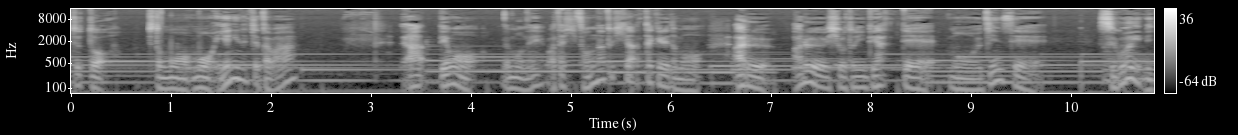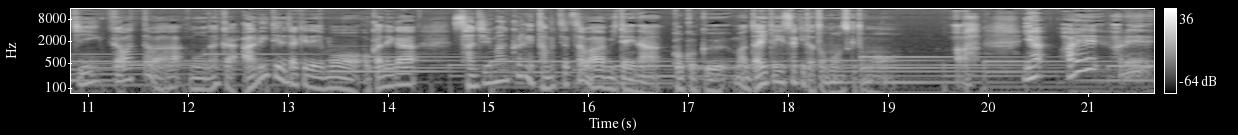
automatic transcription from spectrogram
ちょっとちょっともうもう嫌になっちゃったわ。あでもでもね私そんな時があったけれどもあるある仕事に出会ってもう人生すごい道変わったわ。もうなんか歩いてるだけでもうお金が30万くらい貯まっちゃったわ。みたいな広告。まあ大体先だと思うんですけども。あいやあれあれ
